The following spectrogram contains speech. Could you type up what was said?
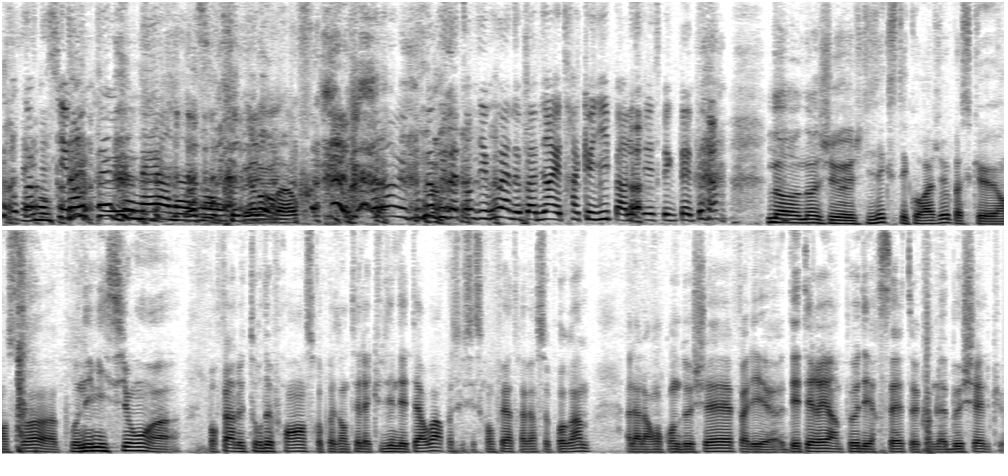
pourquoi Une pensiez-vous tempête de merde. C'est très violent là. Ah non, mais pourquoi vous attendiez-vous à ne pas bien être accueilli par les téléspectateurs? Non, non, je, je disais que c'était courageux parce que en soi, pour une émission, euh, pour faire le tour de France, représenter la cuisine des terroirs, parce que c'est ce qu'on fait à travers ce programme, aller à la rencontre de chefs, aller euh, déterrer un peu des recettes euh, comme la beuchelle que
